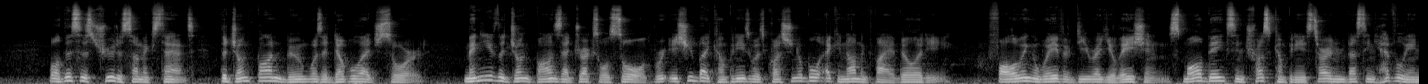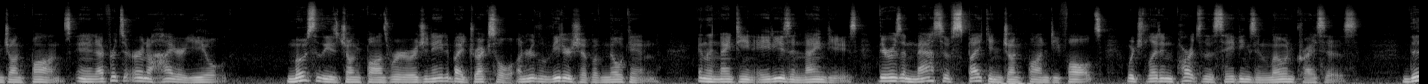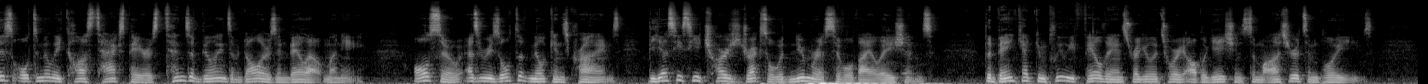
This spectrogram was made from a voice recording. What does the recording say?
While this is true to some extent, the junk bond boom was a double edged sword. Many of the junk bonds that Drexel sold were issued by companies with questionable economic viability. Following a wave of deregulation, small banks and trust companies started investing heavily in junk bonds in an effort to earn a higher yield. Most of these junk bonds were originated by Drexel under the leadership of Milken. In the 1980s and 90s, there was a massive spike in junk bond defaults, which led in part to the savings and loan crisis. This ultimately cost taxpayers tens of billions of dollars in bailout money. Also, as a result of Milken's crimes, the SEC charged Drexel with numerous civil violations the bank had completely failed in its regulatory obligations to monitor its employees.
